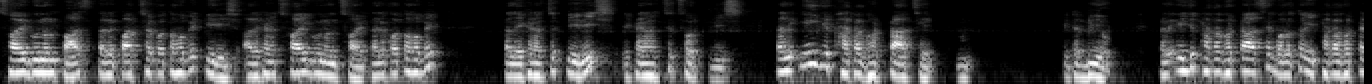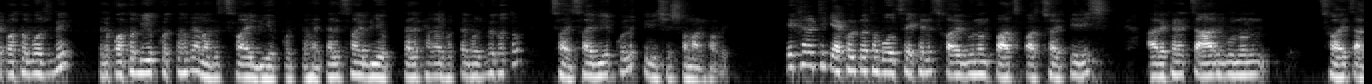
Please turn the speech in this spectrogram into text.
ছয় গুণন পাঁচ, তাহলে পাঁচ ছয় কত হবে? তিরিশ। আর এখানে ছয় গুণন ছয়, তাহলে কত হবে? তাহলে এখানে হচ্ছে তিরিশ, এখানে হচ্ছে ছত্রিশ। তাহলে এই যে ফাঁকা ঘরটা আছে এটা বিয়োগ। তাহলে এই যে ফাঁকা ঘরটা আছে, বলতো এই ফাঁকা ঘরটা কত বসবে? তাহলে কত বিয়োগ করতে হবে? আমাদের ছয় বিয়োগ করতে হয়। তাহলে ছয় বিয়োগ, তাহলে ফাঁকা ঘরটা বসবে কত? ছয় ছয় বিয়োগ করলে তিরিশের সমান হবে। এখানে ঠিক একই কথা বলছে, এখানে ছয় গুণন পাঁচ পাঁচ, ছয়, তিরিশ। আর এখানে চার গুণন ছয়, চার,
